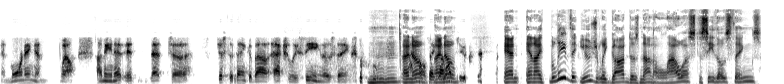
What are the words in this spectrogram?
and mourning and well, I mean, it it that uh just to think about actually seeing those things. hmm I know, think I, I, know, and and I believe that usually God does not allow us to see those things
